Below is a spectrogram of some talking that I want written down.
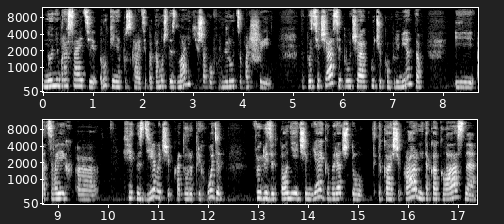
но не бросайте, руки не опускайте, потому что из маленьких шагов формируются большие. Так вот сейчас я получаю кучу комплиментов и от своих э, фитнес-девочек, которые приходят, выглядят полнее, чем я, и говорят, что ты такая шикарная, такая классная,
